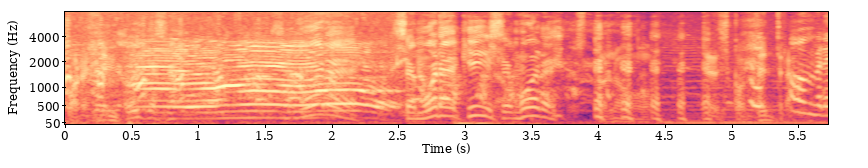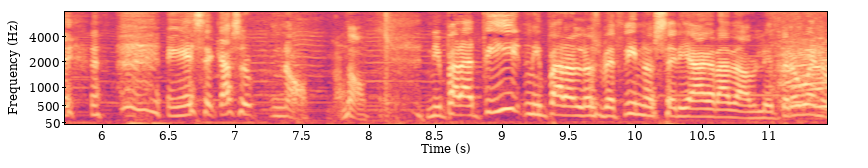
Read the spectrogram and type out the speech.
Por ejemplo, Se muere, se muere aquí, se muere. te desconcentra. Hombre, en ese caso, no, no. Ni para ti ni para los vecinos sería agradable. Pero bueno,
